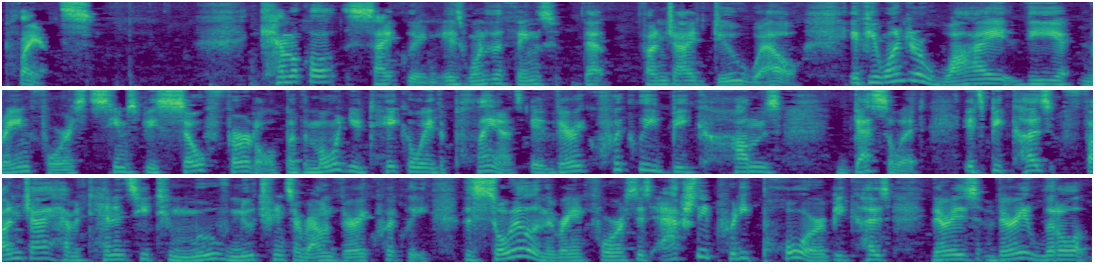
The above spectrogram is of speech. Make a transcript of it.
plants. Chemical cycling is one of the things that fungi do well. If you wonder why the rainforest seems to be so fertile, but the moment you take away the plants, it very quickly becomes desolate, it's because fungi have a tendency to move nutrients around very quickly. The soil in the rainforest is actually pretty poor because there is very little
